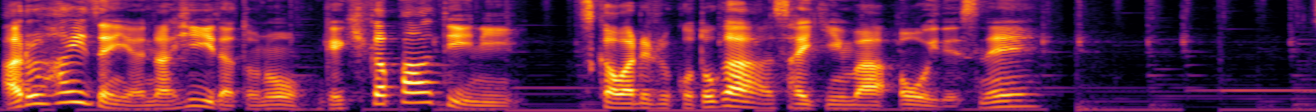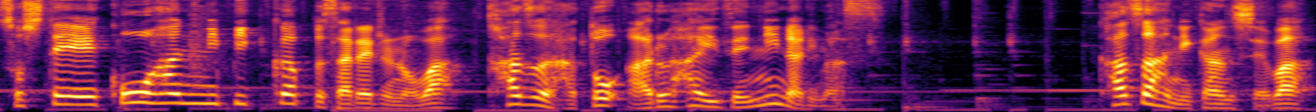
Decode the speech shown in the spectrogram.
アルハイゼンやナヒーダとの激化パーティーに使われることが最近は多いですね。そして後半にピックアップされるのはカズハとアルハイゼンになります。カズハに関しては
